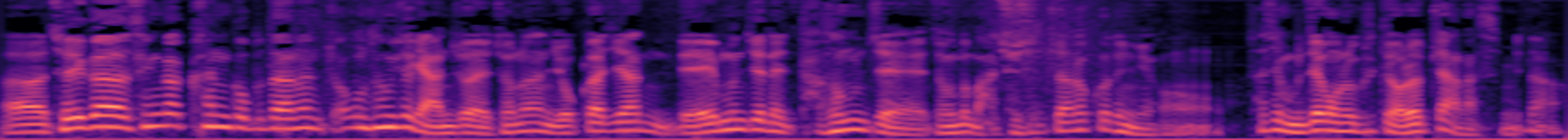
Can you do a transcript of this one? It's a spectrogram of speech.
어, 저희가 생각한 것보다는 조금 성적이 안 좋아요. 저는 요까지 한 네 문제 내지 다섯 문제 정도 맞추실 줄 알았거든요. 사실 문제가 오늘 그렇게 어렵지 않았습니다.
